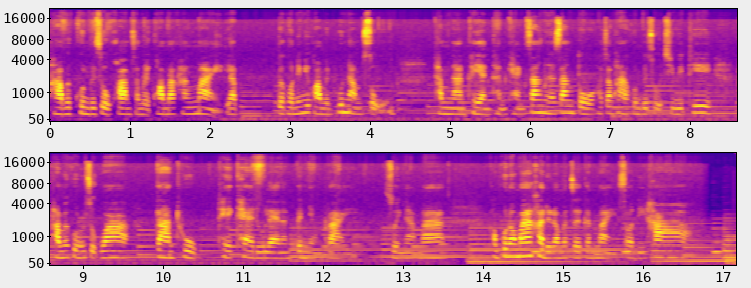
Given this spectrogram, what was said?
พาไปคุณไปสู่ความสำเร็จความรักครั้งใหม่ และเป็นคนที่มีความเป็นผู้นำสูงทำงานขยันขันแข็งสร้างเนื้อสร้างตัว เขาจะพาคุณไปสู่ชีวิตที่ทำให้คุณรู้สึกว่าการถูกเทคแคร์ดูแลนั้นเป็นอย่างไร สวยงามมาก ขอบคุณมากๆค่ะ เดี๋ยวเรามาเจอกันใหม่ สวัสดีค่ะ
